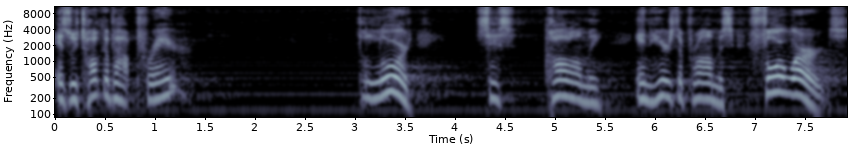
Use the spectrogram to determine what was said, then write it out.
As we talk about prayer, the Lord says, Call on me and here's the promise four words.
